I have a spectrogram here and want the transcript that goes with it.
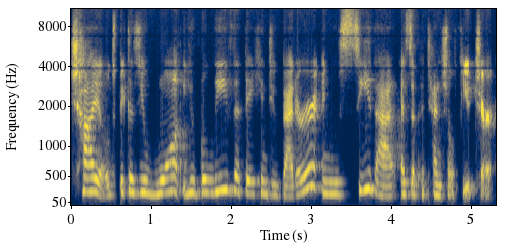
child because you want you believe that they can do better and you see that as a potential future.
